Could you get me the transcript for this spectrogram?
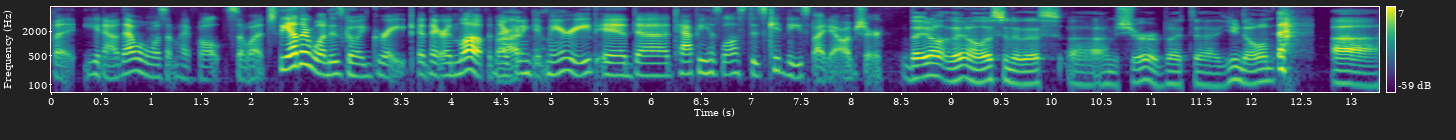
but you know, that one wasn't my fault so much. The other one is going great, and they're in love, and they're gonna get married. And uh, Tappy has lost his kidneys by now, I'm sure. They don't they don't listen to this, uh, I'm sure, but uh, you know them uh,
